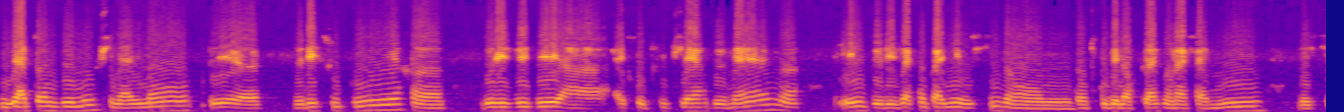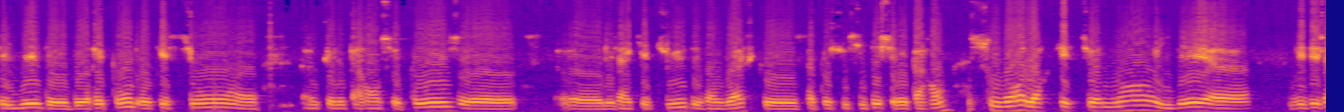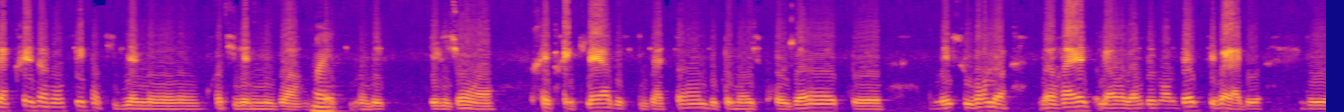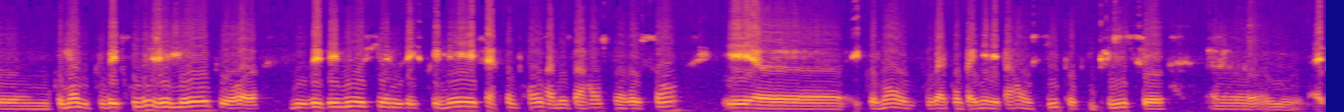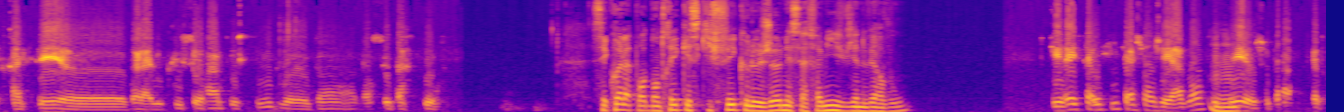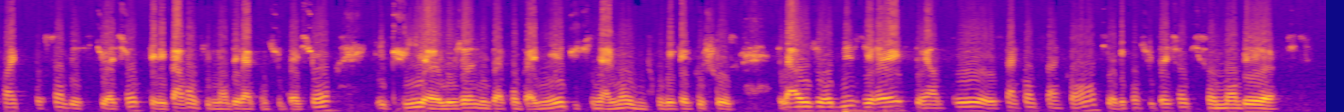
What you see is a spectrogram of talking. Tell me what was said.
ils attendent de nous finalement, c'est euh, de les soutenir, euh, de les aider à être plus clairs d'eux-mêmes et de les accompagner aussi dans, trouver leur place dans la famille, d'essayer de, répondre aux questions euh, euh, que les parents se posent, euh, les inquiétudes, les angoisses que ça peut susciter chez les parents. Souvent, leur questionnement, il est, euh, il est déjà très avancé quand ils viennent, euh, quand ils viennent nous voir. Ouais. Ils ont des, des visions euh, très très claires de ce qu'ils attendent, de comment ils se projettent. euh, mais souvent, leur, leur aide, leur, leur demande d'aide, c'est voilà, de, de comment vous pouvez trouver les mots pour euh, nous aider nous aussi à nous exprimer, faire comprendre à nos parents ce qu'on ressent et, euh, et comment vous pouvez accompagner les parents aussi pour qu'ils puissent euh, euh, être assez voilà le plus serein possible dans, dans ce parcours. C'est quoi la porte d'entrée? Qu'est-ce qui fait que le jeune et sa famille viennent vers vous? Je dirais ça aussi, ça a changé. Avant, c'était, euh, je sais pas, 80% des situations, c'était les parents qui demandaient la consultation, et puis euh, le jeune les accompagnait, puis finalement, il trouvait quelque chose. Là, aujourd'hui, je dirais que c'est un peu euh, 50-50. Il y a des consultations qui sont demandées euh,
